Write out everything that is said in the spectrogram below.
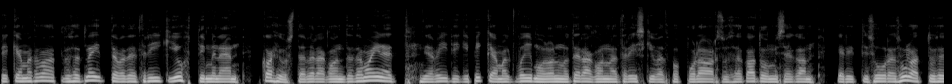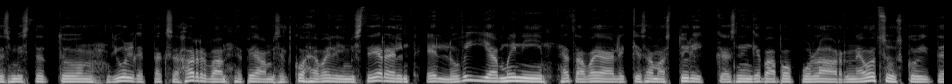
pikemad vaatlused näitavad, et riigi juhtimine kahjustab erakondade mainet ja veidigi pikemalt võimul olnud erakonnad riskivad populaarsuse kadumisega eriti suures ulatuses, mistõttu julgetakse harva ja peamiselt kohe valimiste järel ellu viia mõni hädavajalik ja samas tülikas ning ebapopulaarne otsus, kuid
